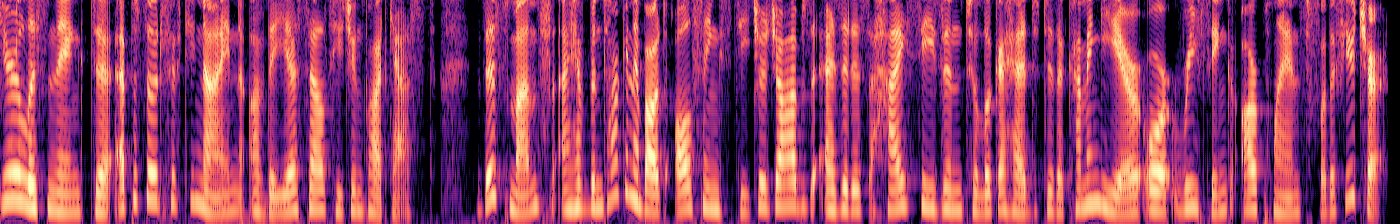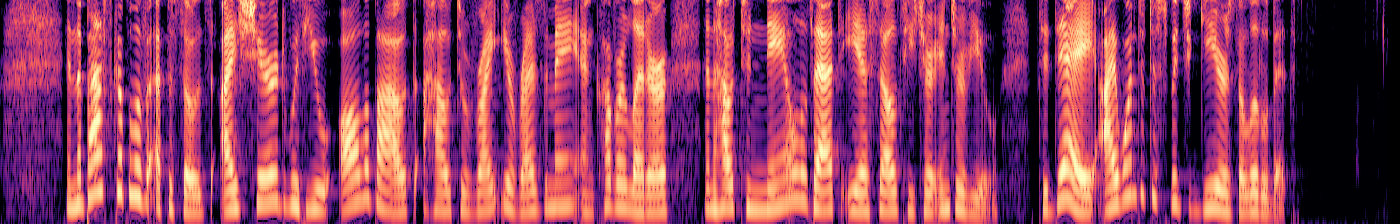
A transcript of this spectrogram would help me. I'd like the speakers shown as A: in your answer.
A: You're listening to episode 59 of the ESL Teaching Podcast. This month, I have been talking about all things teacher jobs as it is high season to look ahead to the coming year or rethink our plans for the future. In the past couple of episodes, I shared with you all about how to write your resume and cover letter and how to nail that ESL teacher interview. Today, I wanted to switch gears a little bit.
